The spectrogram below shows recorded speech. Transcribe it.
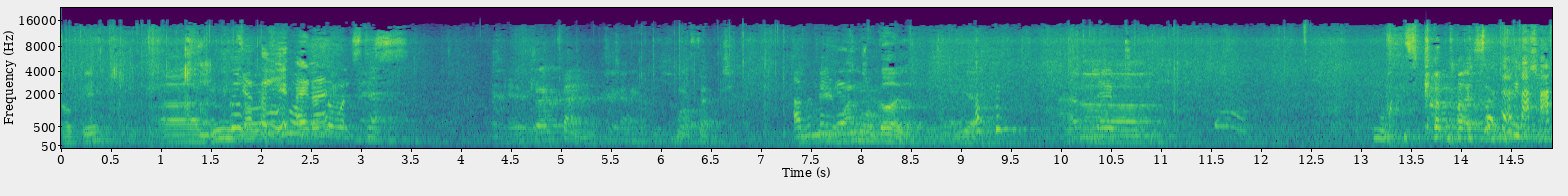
Okay. Uh, I don't know what's this. track pan. Perfect. अभी मिल Okay, गया one more girl. Yeah. I'm left. What's got my submission?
